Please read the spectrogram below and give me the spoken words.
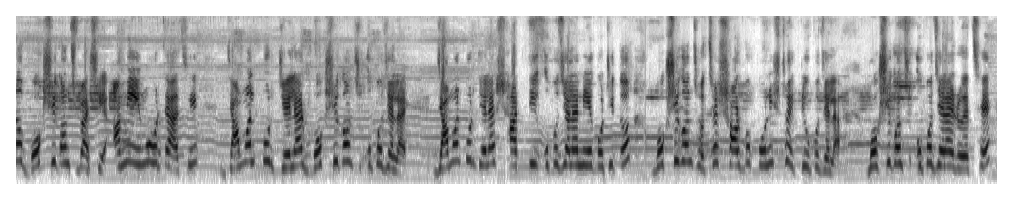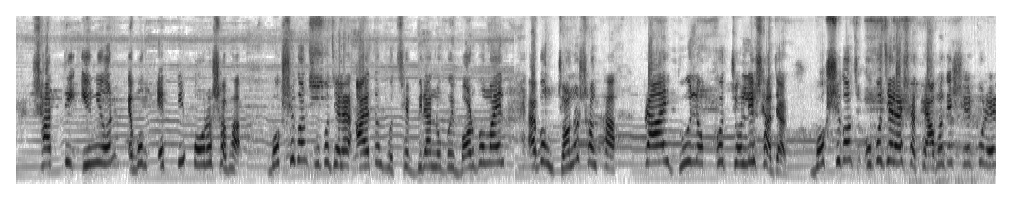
প্রিয়তমান্য বক্সিগঞ্জবাসী। আমি এই মুহূর্তে আছি জামালপুর জেলার বক্সিগঞ্জ উপজেলায়। জামালপুর জেলার সাতটি উপজেলা নিয়ে গঠিত। বক্সিগঞ্জ হচ্ছে সর্বকনিষ্ঠ একটি উপজেলা। বক্সিগঞ্জ উপজেলায় রয়েছে সাতটি ইউনিয়ন এবং একটি পৌরসভা। বক্সিগঞ্জ উপজেলার আয়তন হচ্ছে বিরানব্বই বর্গমাইল এবং জনসংখ্যা প্রায় দুই লক্ষ চল্লিশ হাজার। বক্সিগঞ্জ উপজেলার সাথে আমাদের শেরপুরের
